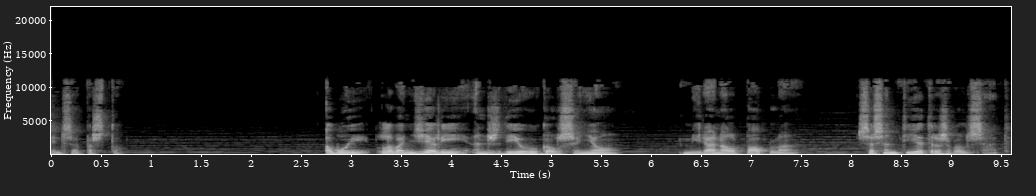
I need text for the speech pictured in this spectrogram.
sense pastor. Avui l'Evangeli ens diu que el Senyor, mirant el poble, se sentia trasbalsat,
